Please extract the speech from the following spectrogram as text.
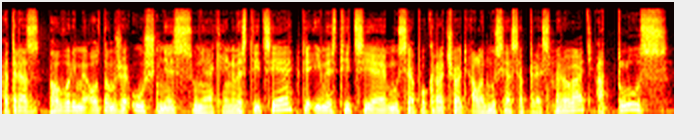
A teraz hovoríme o tom, že už dnes sú nejaké investície. Tie investície musia pokračovať, ale musia sa presmerovať. A plus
